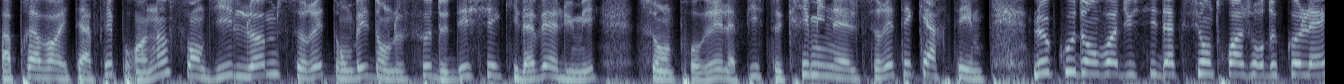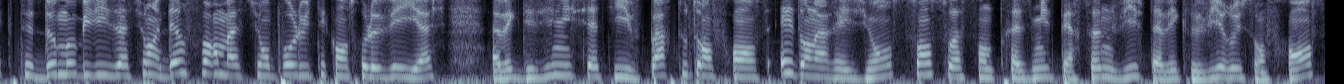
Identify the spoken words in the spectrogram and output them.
Après avoir été appelé pour un incendie, l'homme serait tombé dans le feu de déchets qu'il avait allumé. Selon le progrès, la piste criminelle serait écartée. Le coup d'envoi du site d'action, trois jours de collecte, de mobilisation et d'information pour lutter contre le VIH avec des initiatives partout en France et dans la région. 173 000 personnes vivent avec le virus en France.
